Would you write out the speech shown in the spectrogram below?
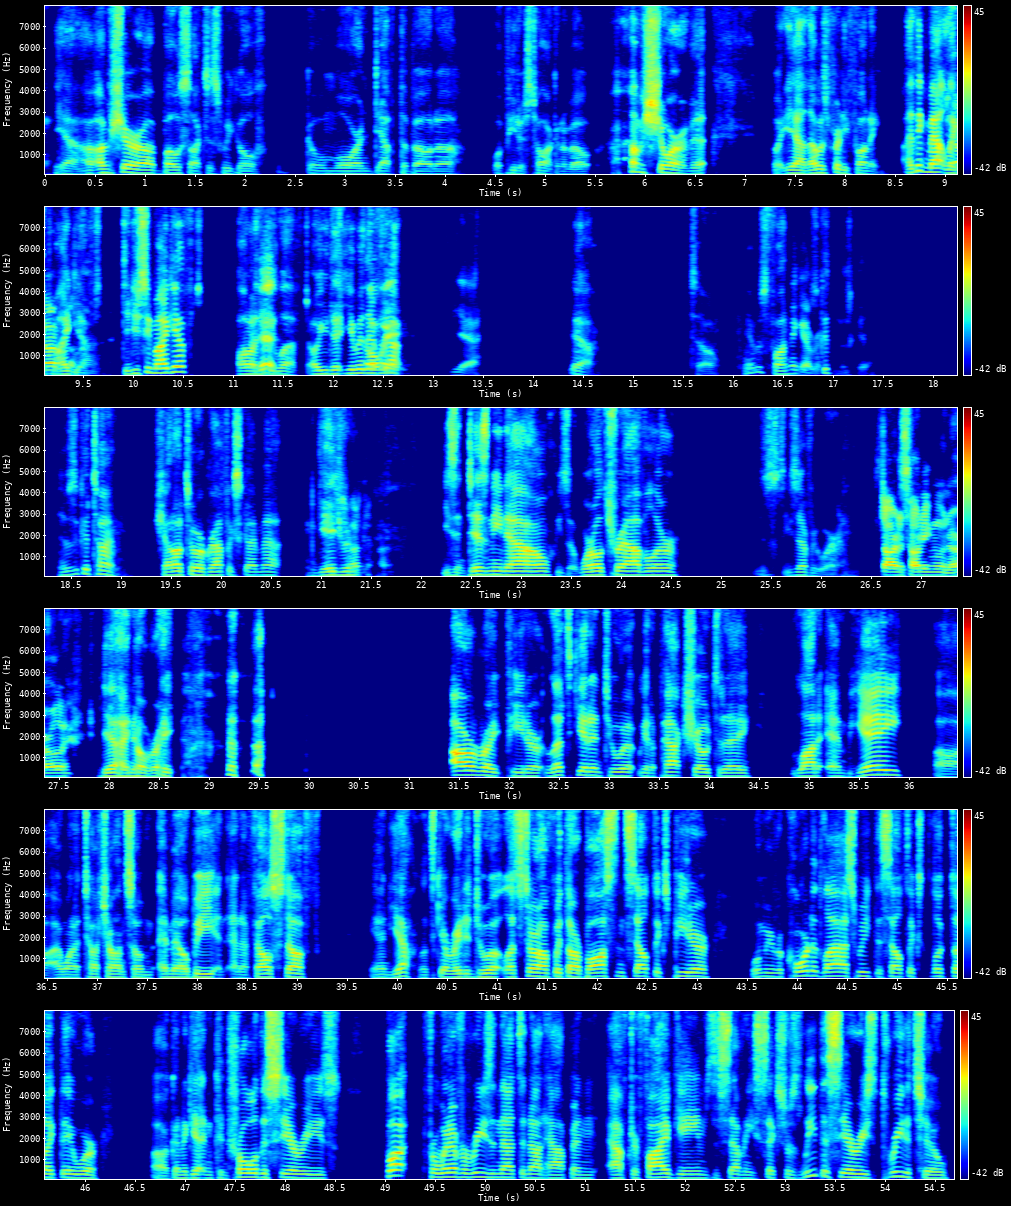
Yeah, I- I'm sure uh, Bo Sox this week will go more in depth about uh what Peter's talking about. I'm sure of it. But yeah, that was pretty funny. I think Matt liked my gift. Did you see my gift? Oh, I I, think did. you left. Oh, you did. You were there Oh, for that? Yeah. Yeah. So it was I fun. think It was good. was good. It was a good time. Shout out to our graphics guy Matt. Engagement. out to Matt. He's in Disney now. He's a world traveler. He's he's everywhere. Start his honeymoon early. Yeah, I know, right? All right, Peter, let's get into it. We got a packed show today. A lot of NBA. Uh, I want to touch on some MLB and NFL stuff. And yeah, let's get right into it. Let's start off with our Boston Celtics, Peter. When we recorded last week, the Celtics looked like they were uh, going to get in control of the series. But for whatever reason, that did not happen. After five games, the 76ers lead the series 3 to 2.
